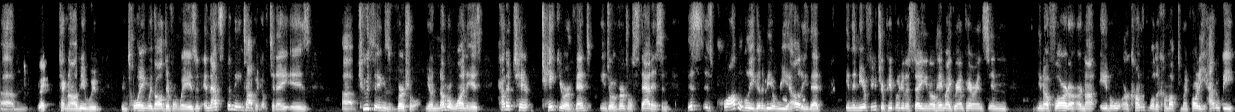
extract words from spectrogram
um, Right. technology. We've been toying with all different ways, and, and that's the main topic of today. Is uh, two things virtual. You know, number one is how to tur- take your event into a virtual status. And this is probably going to be a reality that in the near future, people are going to say, you know, hey, my grandparents in, you know, Florida are not able or comfortable to come up to my party. How do we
